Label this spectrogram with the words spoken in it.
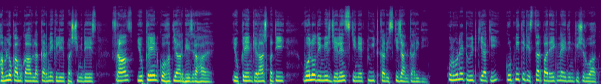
हमलों का मुकाबला करने के लिए पश्चिमी देश फ्रांस यूक्रेन को हथियार भेज रहा है। यूक्रेन के राष्ट्रपति वोलोदिमिर जेलेंस्की ने ट्वीट कर इसकी जानकारी दी। उन्होंने ट्वीट किया कि कूटनीतिक स्तर पर एक नए दिन की शुरुआत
